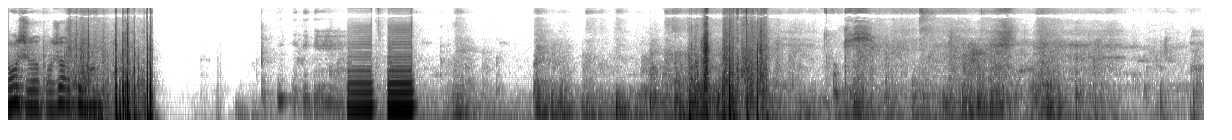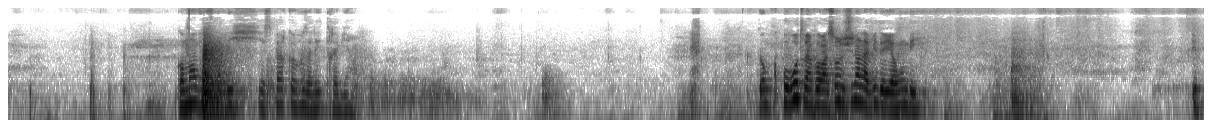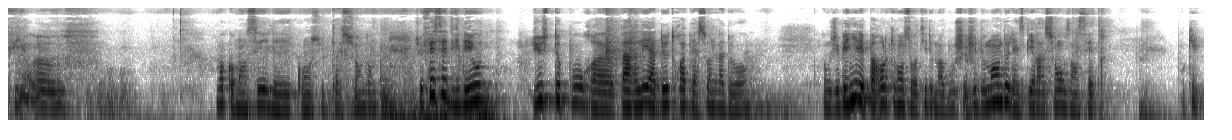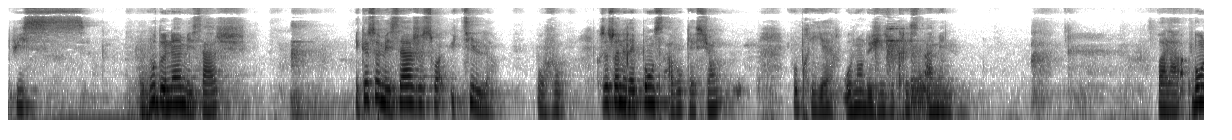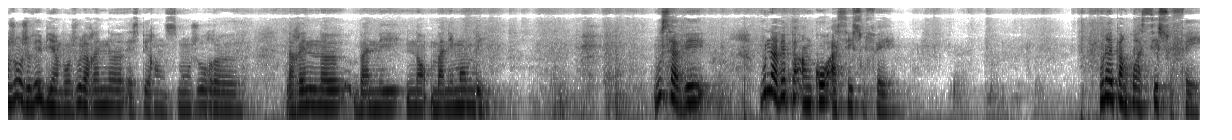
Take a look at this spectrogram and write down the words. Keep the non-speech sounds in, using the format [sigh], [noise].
Bonjour, bonjour à tout le monde. Ok. Comment vous allez? J'espère que vous allez très bien. Donc, pour votre information, je suis dans la ville de Yaoundé. Et puis, euh, on va les consultations. Donc, je fais cette vidéo juste pour euh, parler à deux, trois personnes là dehors. Donc, je bénis les paroles qui vont sortir de ma bouche et je demande l'inspiration aux ancêtres pour qu'ils puissent vous donner un message et que ce message soit utile pour vous, que ce soit une réponse à vos questions prières. Au nom de Jésus-Christ. Amen. Voilà. Bonjour, je vais bien. Bonjour la reine Espérance. Bonjour euh, la reine Bané, non, Mombe. Vous savez, vous n'avez pas encore assez souffert. Vous n'avez pas encore assez souffert.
